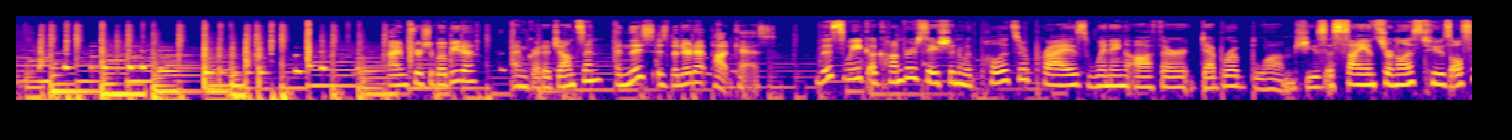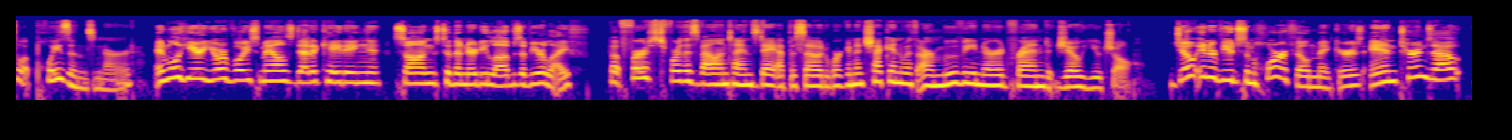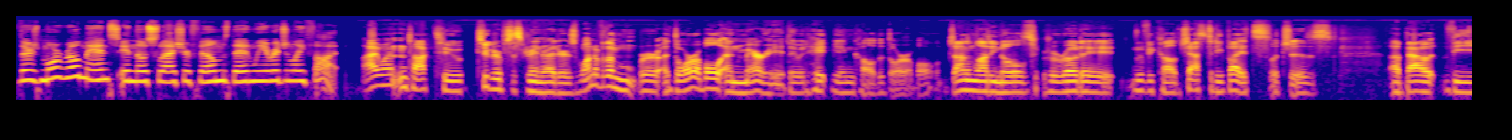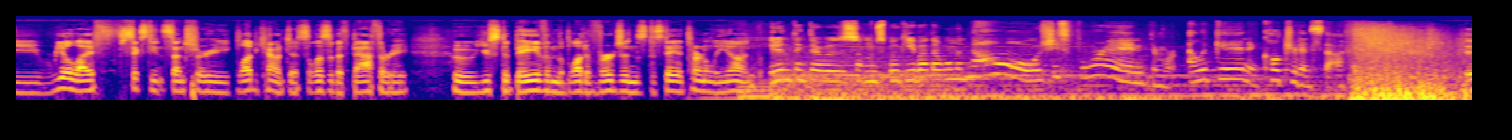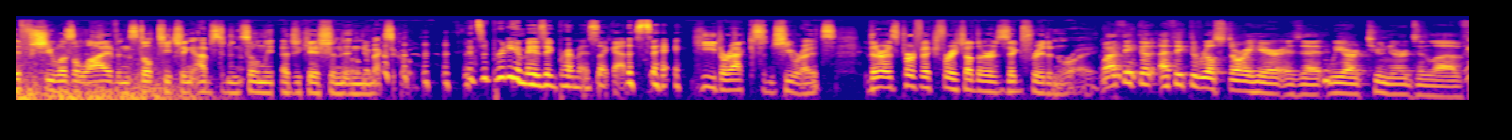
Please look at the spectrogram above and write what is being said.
I'm Tricia Bobeda. I'm Greta Johnson. And this is the Nerdette Podcast. This week, a conversation with Pulitzer Prize winning author Deborah Blum. She's a science journalist who's also a poisons nerd. And we'll hear your voicemails dedicating songs to the nerdy loves of your life. But first, for this Valentine's Day episode, we're going to check in with our movie nerd friend, Joe Uchill. Joe interviewed some horror filmmakers, and turns out there's more romance in those slasher films than we originally thought. I went and talked to two groups of screenwriters. One of them were adorable and merry. They would hate being called adorable. John and Lottie Knowles, who wrote a movie called Chastity Bites, which is about the real life 16th century blood countess Elizabeth Bathory, who used to bathe in the blood of virgins to stay eternally young. You didn't think there was something spooky about that woman? No, she's foreign. They're more elegant and cultured and stuff if she was alive and still teaching abstinence only education in New Mexico. it's a pretty amazing premise, I gotta say. He directs and she writes. They're as perfect for each other as Siegfried and Roy. Well, I think the I think the real story here is that we are two nerds in love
